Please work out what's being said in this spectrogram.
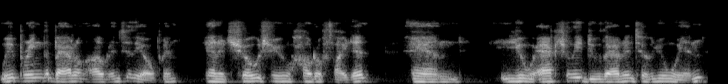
We bring the battle out into the open and it shows you how to fight it. And you actually do that until you win.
